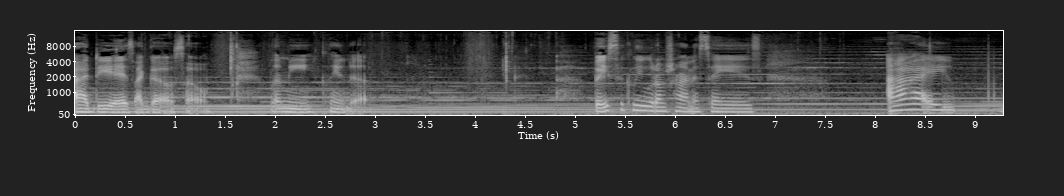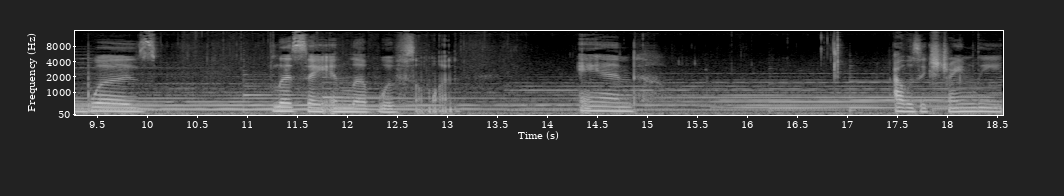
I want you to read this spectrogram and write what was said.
idea as I go. So, let me clean it up. Basically, what I'm trying to say is, I was, let's say, in love with someone. And I was extremely,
